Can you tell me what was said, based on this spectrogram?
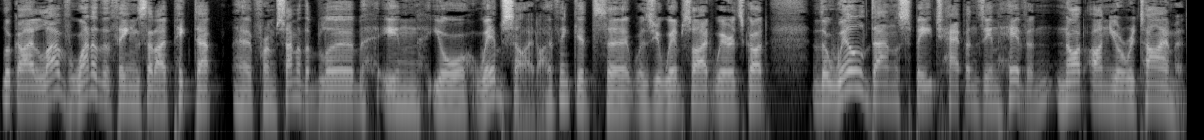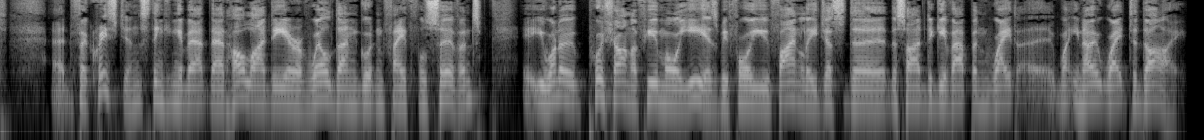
Look, I love one of the things that I picked up uh, from some of the blurb in your website. I think it uh, was your website where it's got the well done speech happens in heaven, not on your retirement. Uh, for Christians thinking about that whole idea of well done, good and faithful servant, you want to push on a few more years before you finally just uh, decide to give up and wait, uh, you know, wait to die.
